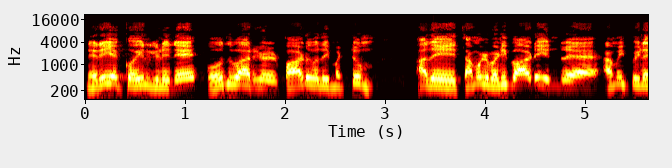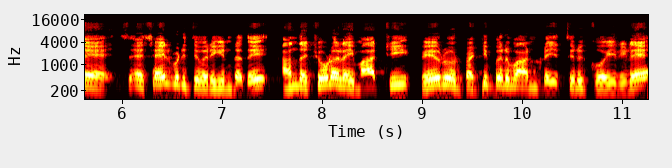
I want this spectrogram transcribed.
நிறைய கோயில்களிலே ஓதுவார்கள் பாடுவதை மட்டும் அதை தமிழ் வழிபாடு என்ற அமைப்பிலே செ- செயல்படுத்தி வருகின்றது. அந்த சூழலை மாற்றி பேரூர் பட்டிப்பெருமானுடைய திருக்கோயிலிலே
